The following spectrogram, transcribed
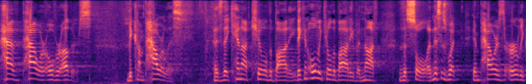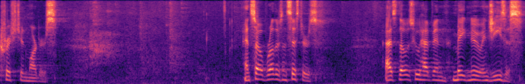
have power over others become powerless as they cannot kill the body. They can only kill the body, but not the soul. And this is what empowers the early Christian martyrs. And so, brothers and sisters, as those who have been made new in Jesus,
